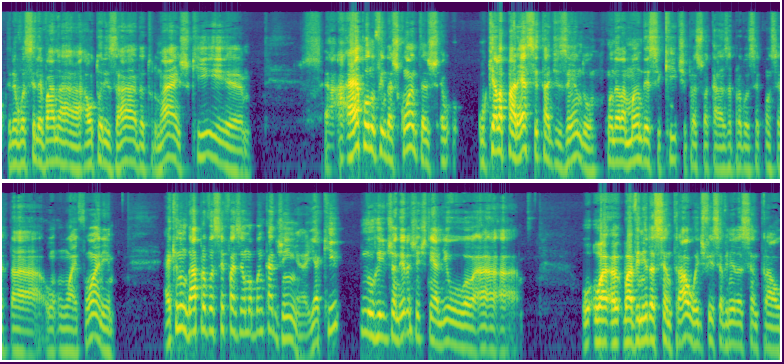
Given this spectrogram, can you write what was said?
entendeu? Você levar na autorizada, tudo mais, que a Apple, no fim das contas, o que ela parece estar tá dizendo quando ela manda esse kit para sua casa para você consertar um, um, iPhone é que não dá para você fazer uma bancadinha. E aqui no Rio de Janeiro a gente tem ali o, a, a, o, a, a Avenida Central, o edifício Avenida Central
